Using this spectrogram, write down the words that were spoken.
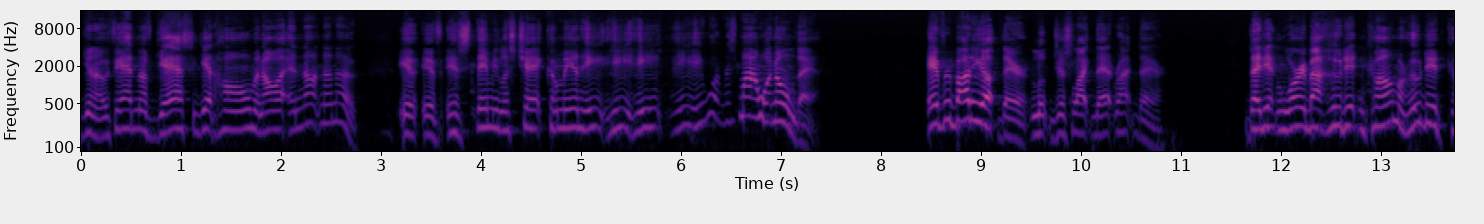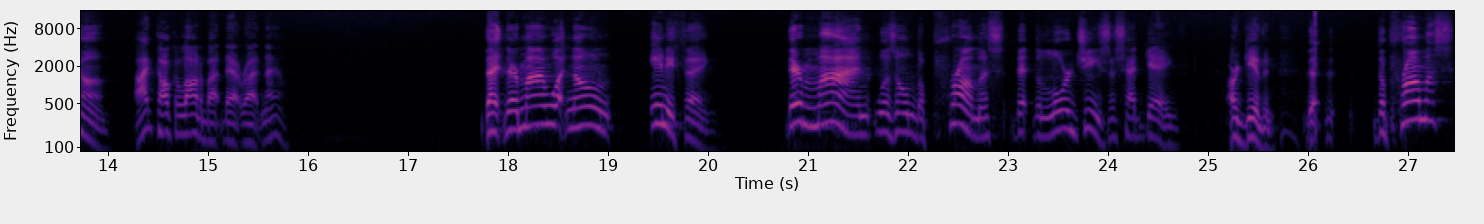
you know, if he had enough gas to get home and all that. And no, no, no. If, if his stimulus check come in, he, he, he, he, he wasn't, his mind wasn't on that. Everybody up there looked just like that right there. They didn't worry about who didn't come or who did come. I talk a lot about that right now. They, their mind wasn't on anything. Their mind was on the promise that the Lord Jesus had gave or given. The, the promise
